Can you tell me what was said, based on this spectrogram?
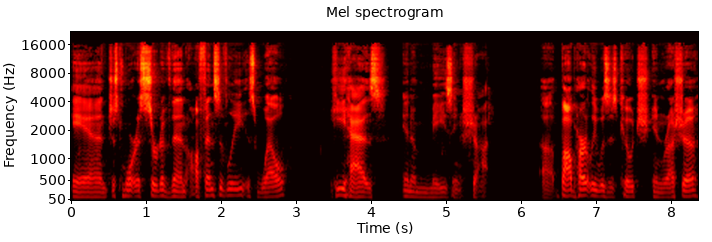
and just more assertive than offensively as well. He has an amazing shot. Uh, Bob Hartley was his coach in Russia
